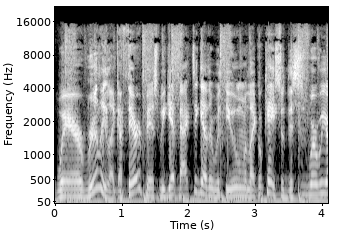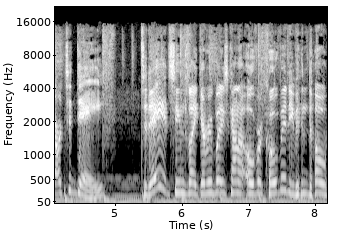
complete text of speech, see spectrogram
where really like a therapist, we get back together with you and we're like, okay, so this is where we are today. Today it seems like everybody's kind of over COVID, even though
